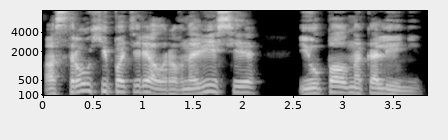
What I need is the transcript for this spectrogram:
Остроухий потерял равновесие и упал на колени.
